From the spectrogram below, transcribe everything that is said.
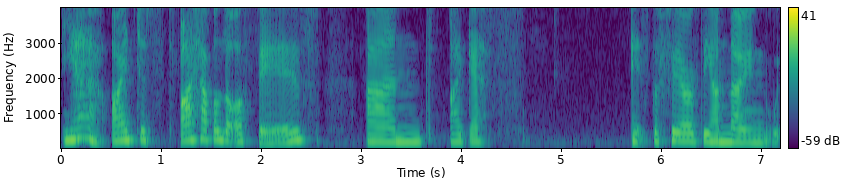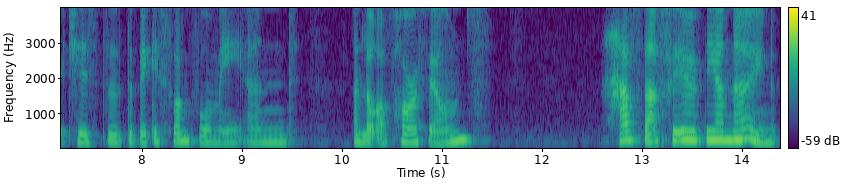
yeah, I just I have a lot of fears, and I guess it's the fear of the unknown, which is the the biggest one for me. And a lot of horror films have that fear of the unknown.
